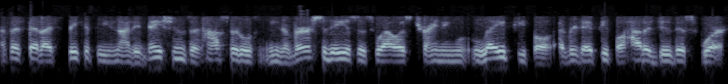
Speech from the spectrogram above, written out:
As I said, I speak at the United Nations, at hospitals and universities, as well as training lay people, everyday people, how to do this work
